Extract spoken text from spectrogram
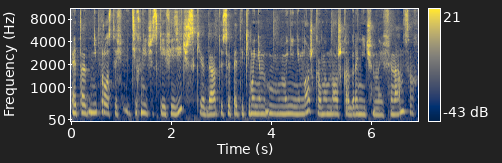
это не просто технические и физические, да, то есть, опять-таки, мы не, мы не немножко, мы немножко ограничены в финансах,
